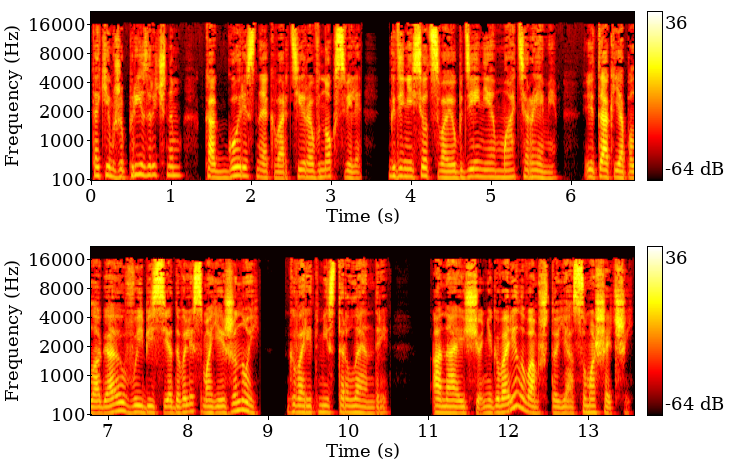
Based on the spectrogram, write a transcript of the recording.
таким же призрачным, как горестная квартира в Ноксвилле, где несет свое бдение мать Реми. «Итак, я полагаю, вы беседовали с моей женой», — говорит мистер Лэндри. «Она еще не говорила вам, что я сумасшедший?»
